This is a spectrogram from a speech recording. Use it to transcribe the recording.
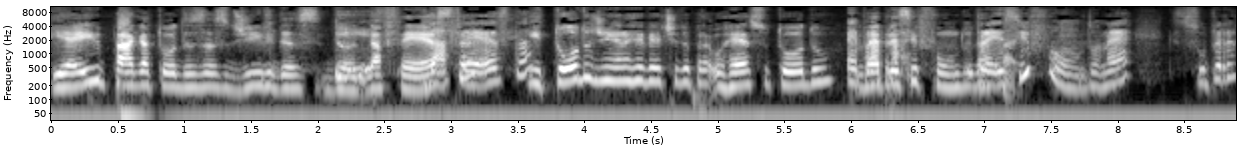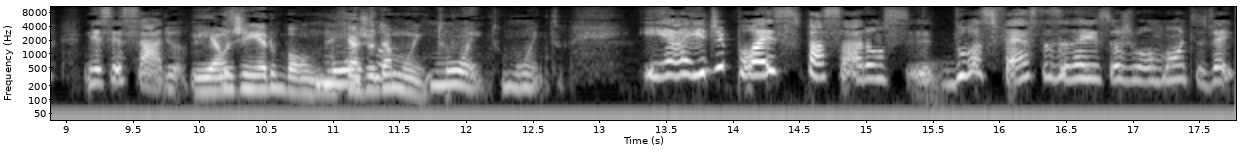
E aí paga todas as dívidas do, Isso, da, festa, da festa. E todo o dinheiro é revertido para o resto todo é vai para esse fundo Para esse fundo, né? Super necessário. E é um dinheiro bom, né? Muito, que ajuda muito. Muito, muito. E aí depois passaram duas festas, aí o seu João Montes veio.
